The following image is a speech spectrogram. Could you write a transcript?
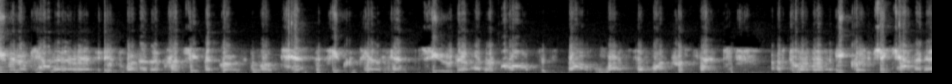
even though Canada is one of the countries that grows the most hemp, if you compare hemp to the other crops, it's about less than 1% of total acreage in Canada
